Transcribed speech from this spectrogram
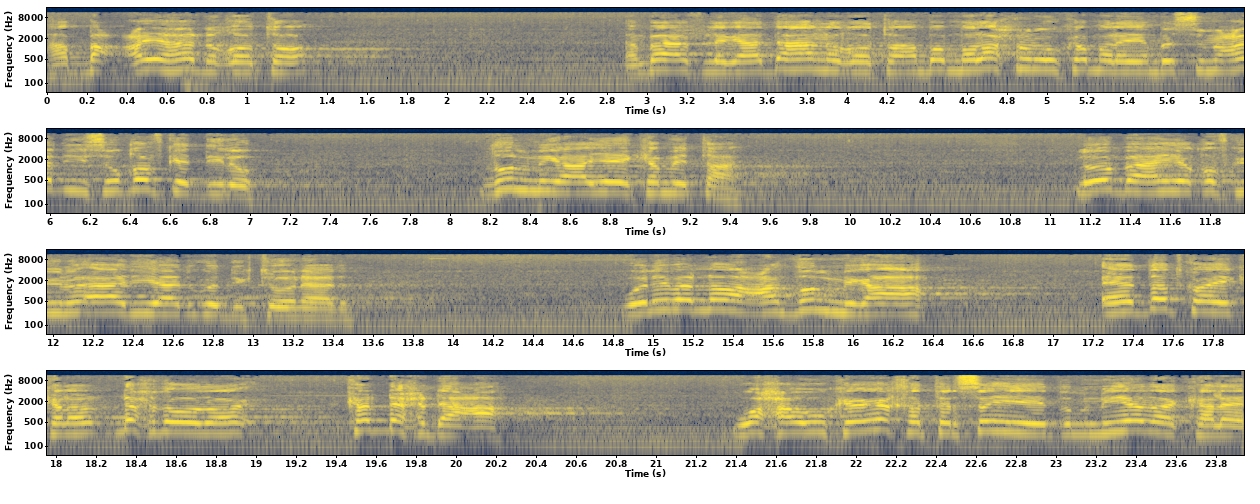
Habacay ha noqoto. Amba aflagaada ha noqoto amba mala xun uu ka malay amba sumcadiisu qofka dilo. Dulmiga ayay ka mid tahay. Loo baahan yahay qofku inuu aad iyo aad uga digtoonaado. Weliba noocan dulmiga ah ee dadku ay kala dhexdooda ka dhex dhaca waxa uu kaga khatarsan yahay dulmiyada kale.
